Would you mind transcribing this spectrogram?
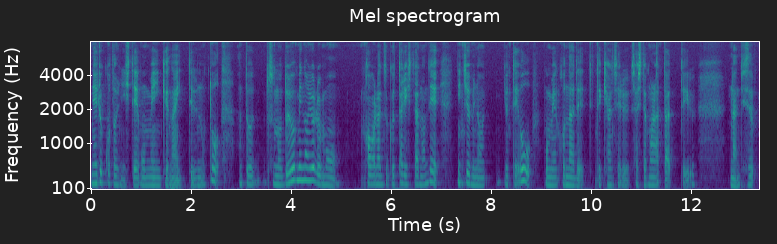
寝ることにしてごめんいけないっていうのとあとその土曜日の夜も変わらずぐったりしたので日曜日の予定をごめんこんなでって言ってキャンセルさせてもらったっていうなんです。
